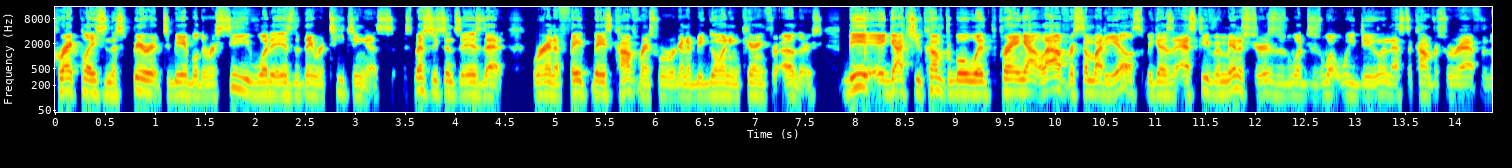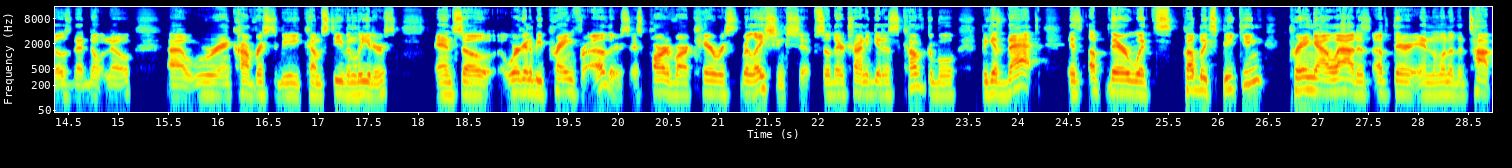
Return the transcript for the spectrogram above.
correct place in the spirit to be able to receive what it is that they were teaching us, especially since it is that we're in a faith based conference where we're going to be going and caring for others. B, it got you comfortable with praying out loud for somebody else because as Stephen ministers, which is what we do, and that's the conference we we're at. For those that don't know, uh, we're in conference to become Stephen leaders. And so we're going to be praying for others part of our care relationship. So they're trying to get us comfortable because that is up there with public speaking. Praying out loud is up there in one of the top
